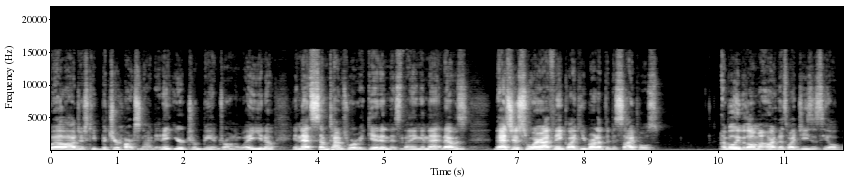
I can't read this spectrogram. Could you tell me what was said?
Well, I'll just keep, but your heart's not in it. You're being drawn away, you know, and that's sometimes where we get in this thing, and that that was that's just where I think, like you brought up the disciples. I believe with all my heart that's why Jesus healed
